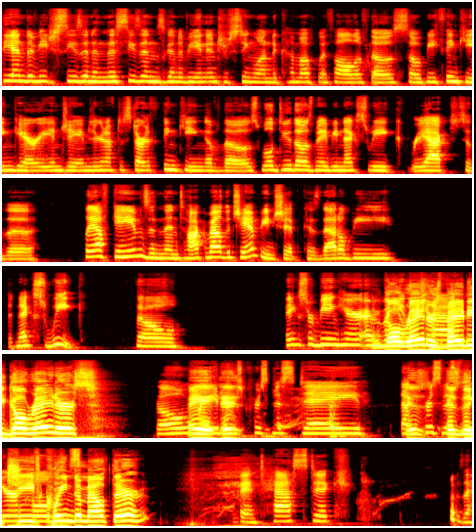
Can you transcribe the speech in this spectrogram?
the end of each season, and this season's going to be an interesting one to come up with all of those. So be thinking, Gary and James. You're going to have to start thinking of those. We'll do those maybe next week, react to the playoff games, and then talk about the championship because that'll be the next week. So thanks for being here, And everybody. go Raiders, chat. baby, go Raiders. Go Hey, Raiders! is- Christmas Day. That Is, Christmas is the Chief miracle was Queendom out there? fantastic. It was a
